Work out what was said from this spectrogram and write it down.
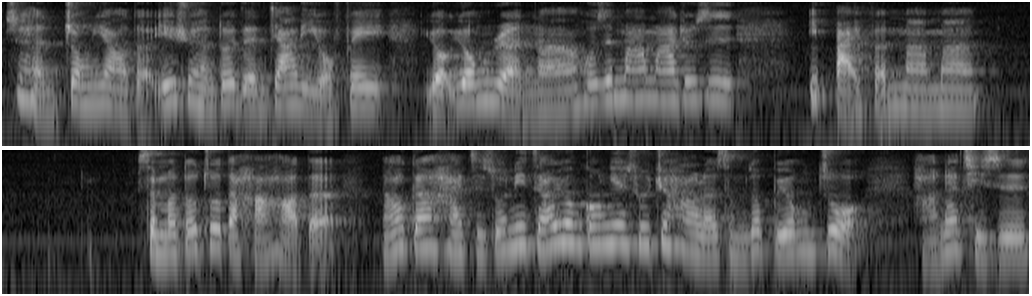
是很重要的。也许很多人家里有非有佣人啊，或是妈妈就是一百分妈妈，什么都做得好好的，然后跟孩子说：“你只要用功念书就好了，什么都不用做。”好，那其实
